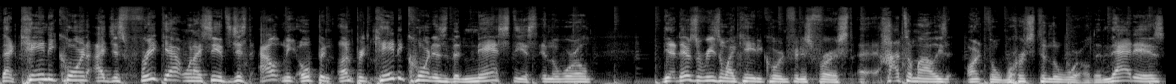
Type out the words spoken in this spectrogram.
That candy corn, I just freak out when I see it's just out in the open. Unpre- candy corn is the nastiest in the world. Yeah, there's a reason why candy corn finished first. Uh, hot tamales aren't the worst in the world, and that is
